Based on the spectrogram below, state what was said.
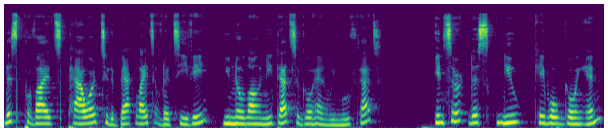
This provides power to the backlights of the TV. You no longer need that, so go ahead and remove that. Insert this new cable going in.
